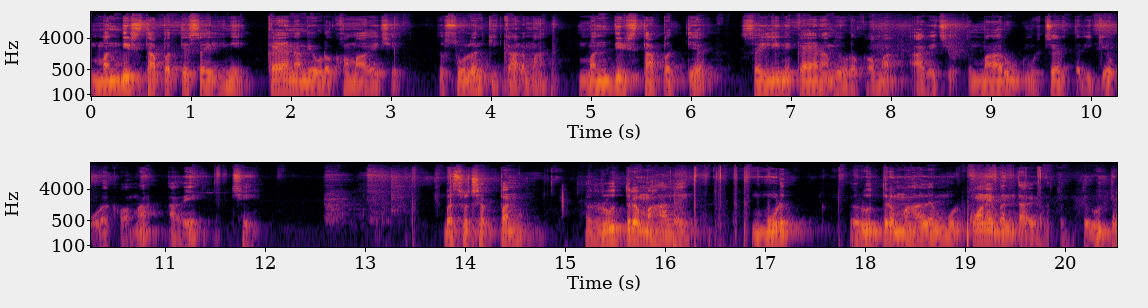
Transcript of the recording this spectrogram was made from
મંદિર સ્થાપત્ય શૈલીને કયા નામે ઓળખવામાં આવે છે? તો સોલંકી કાળમાં મંદિર સ્થાપત્ય શૈલીને કયા નામે ઓળખવામાં આવે છે? તો મારું ગુર્જર તરીકે ઓળખવામાં આવે છે. બસો છપ્પન, રુદ્ર મહાલય, મૂળ, રુદ્ર મહાલય મૂળ કોણે બંધાવ્યો હતો? તો રુદ્ર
